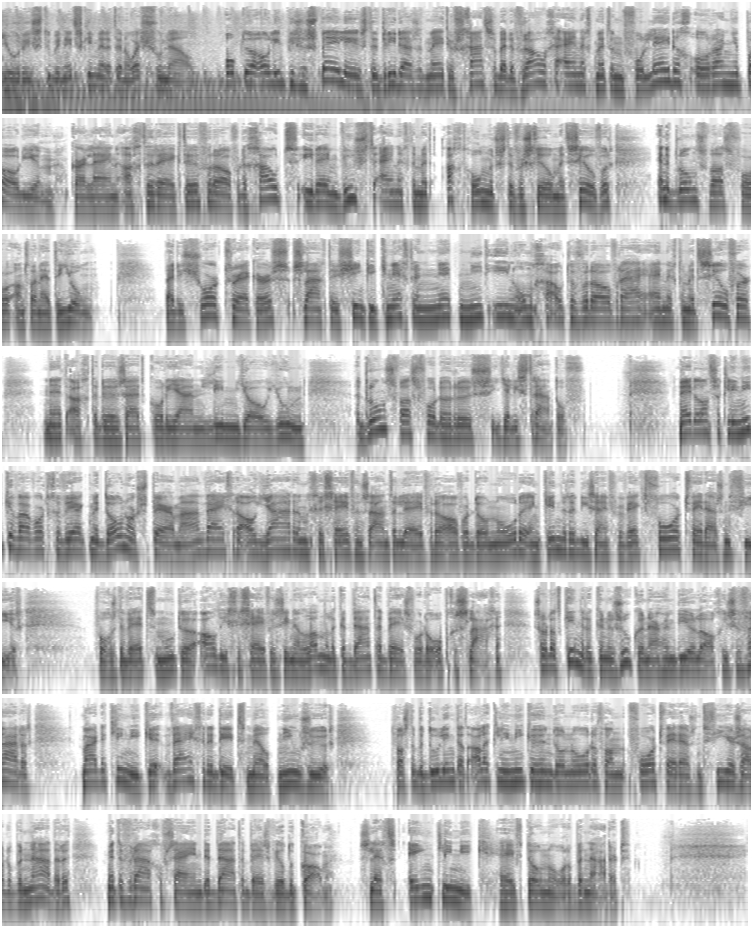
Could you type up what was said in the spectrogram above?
Juri Stubenitski met het NOS-journaal. Op de Olympische Spelen is de 3000 meter schaatsen bij de vrouwen geëindigd met een volledig oranje podium. Carlijn Achterreekte veroverde goud, Irene Wust eindigde met 800ste verschil met zilver en het brons was voor Antoinette de Jong. Bij de shorttrackers slaagde Shinky Knecht er net niet in om goud te veroveren. Hij eindigde met zilver, net achter de Zuid-Koreaan Lim Jo-yoon. Het brons was voor de Rus Jelistratov. Nederlandse klinieken waar wordt gewerkt met donorsperma weigeren al jaren gegevens aan te leveren over donoren en kinderen die zijn verwekt voor 2004. Volgens de wet moeten al die gegevens in een landelijke database worden opgeslagen, zodat kinderen kunnen zoeken naar hun biologische vader. Maar de klinieken weigeren dit, meldt Nieuwsuur. Het was de bedoeling dat alle klinieken hun donoren van voor 2004 zouden benaderen met de vraag of zij in de database wilden komen. Slechts één kliniek heeft donoren benaderd.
